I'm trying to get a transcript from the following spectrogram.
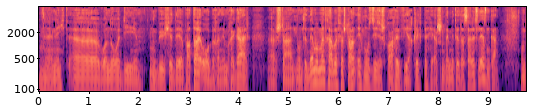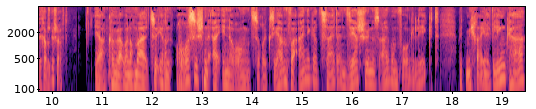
äh, nicht, äh, wo nur die Bücher der Parteioberen im Regal äh, standen. Und in dem Moment habe ich verstanden, ich muss diese Sprache wirklich beherrschen, damit ich das alles lesen kann. Und ich habe es geschafft. Ja, kommen wir aber nochmal zu Ihren russischen Erinnerungen zurück. Sie haben vor einiger Zeit ein sehr schönes Album vorgelegt mit Michael Glinka.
